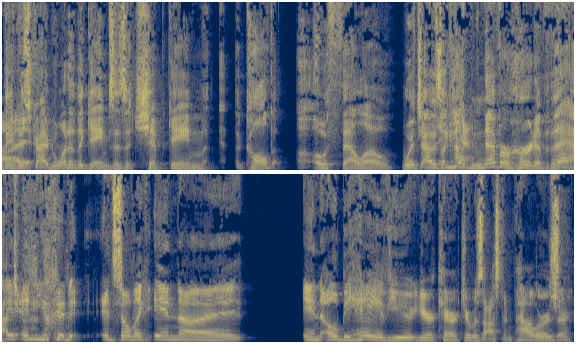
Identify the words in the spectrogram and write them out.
They Uh, described one of the games as a chip game called Othello, which I was like, Yeah. I've never heard of that. and, and you could and so like in uh in Oh Behave, you your character was Austin Powers. Sure.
